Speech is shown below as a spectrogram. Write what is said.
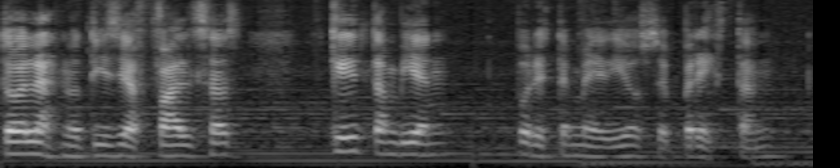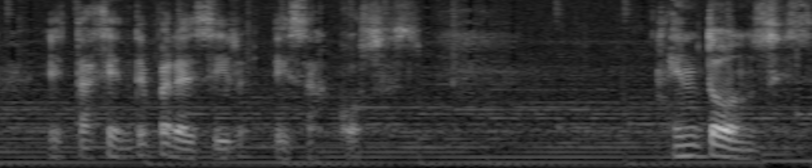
todas las noticias falsas que también por este medio se prestan esta gente para decir esas cosas. Entonces,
